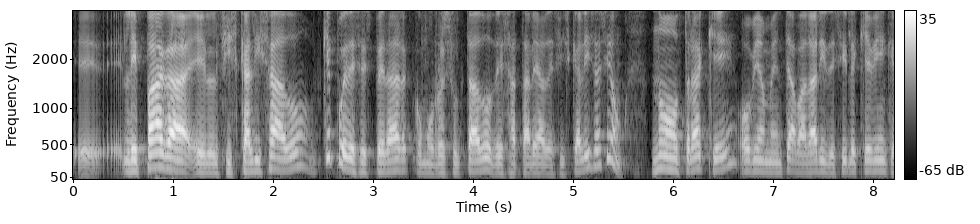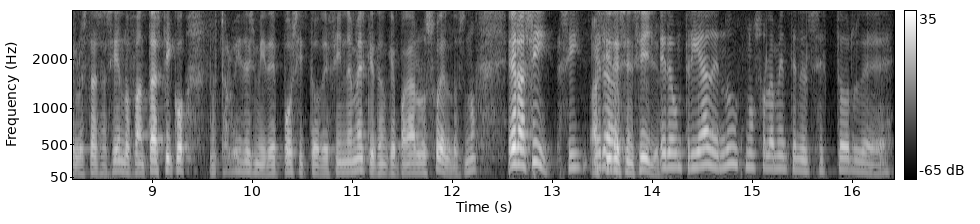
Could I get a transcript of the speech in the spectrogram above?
eh, le paga el fiscalizado, ¿qué puedes esperar como resultado de esa tarea de fiscalización? No otra que, obviamente, avalar y decirle qué bien que lo estás haciendo, fantástico, no te olvides mi depósito de fin de mes que tengo que pagar los sueldos, ¿no? Era así, sí, así de sencillo. Era un triade, ¿no? No solamente en el sector de,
